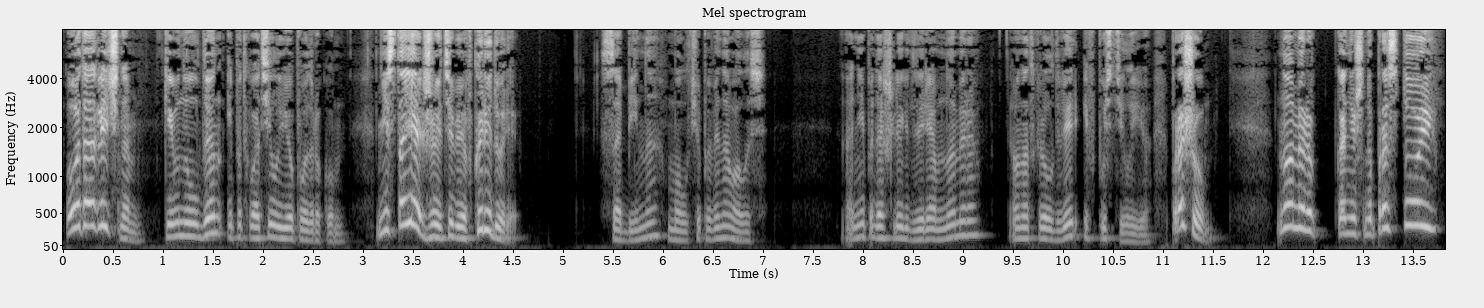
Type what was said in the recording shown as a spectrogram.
«Вот отлично!» — кивнул Дэн и подхватил ее под руку. «Не стоять же тебе в коридоре!» Сабина молча повиновалась. Они подошли к дверям номера, он открыл дверь и впустил ее. «Прошу. Номер, конечно, простой,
